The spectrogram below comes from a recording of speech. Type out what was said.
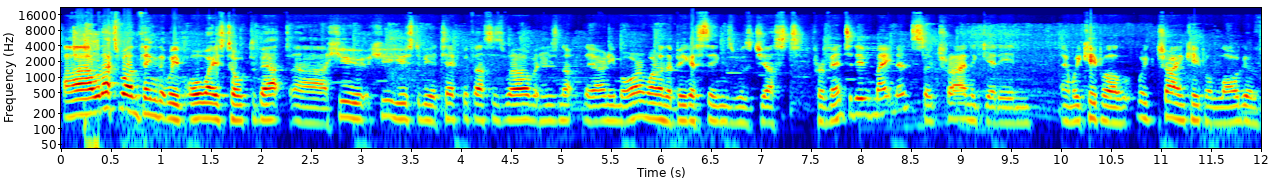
Uh, well, that's one thing that we've always talked about. Uh, Hugh Hugh used to be a tech with us as well, but he's not there anymore. And one of the biggest things was just preventative maintenance. So trying to get in, and we keep a we try and keep a log of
